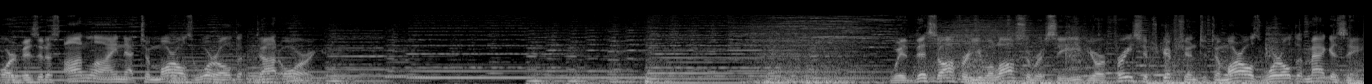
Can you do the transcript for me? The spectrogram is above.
or visit us online at tomorrowsworld.org. With this offer, you will also receive your free subscription to Tomorrow's World magazine,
